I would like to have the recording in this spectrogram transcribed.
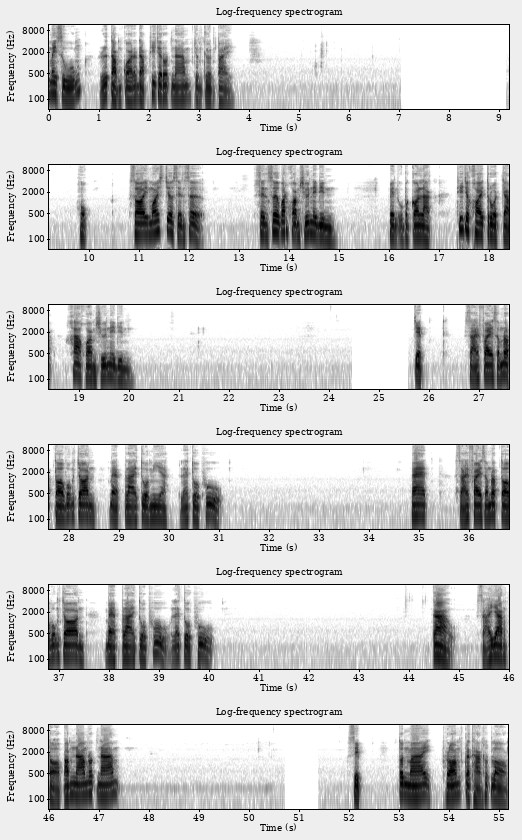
ไม่สูงหรือต่ำกว่าระดับที่จะรดน้ำจนเกินไป 6. Soil Moisture Sensor เซนเซอร์วัดความชื้นในดิน เป็นอุปกรณ์หลักที่จะคอยตรวจจับค่าความชื้นในดิน 7. สายไฟสำหรับต่อวงจรแบบปลายตัวเมียและตัวผู้ 8. สายไฟสำหรับต่อวงจรแบบปลายตัวผู้และตัวผู้ 9. สายยางต่อปั๊มน้ำรดน้ำ 10. ต้นไม้พร้อมกระถางทดลอง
